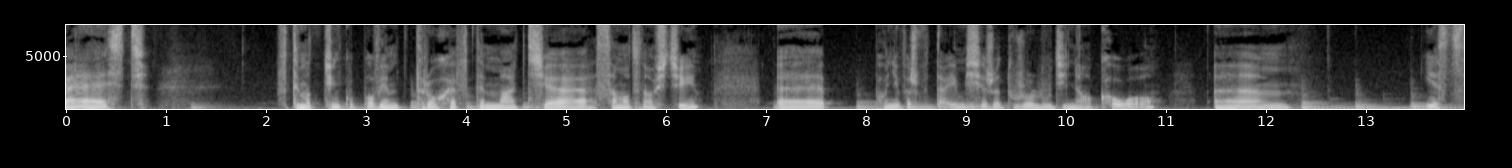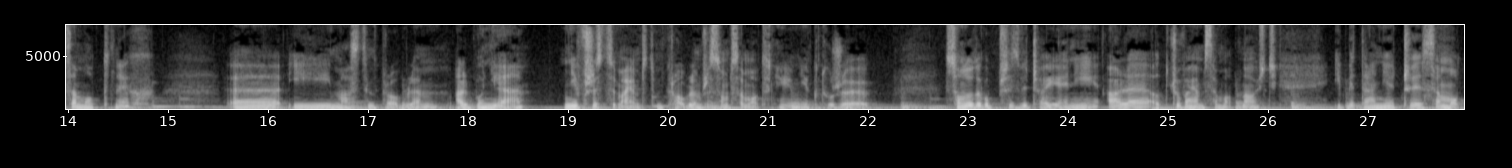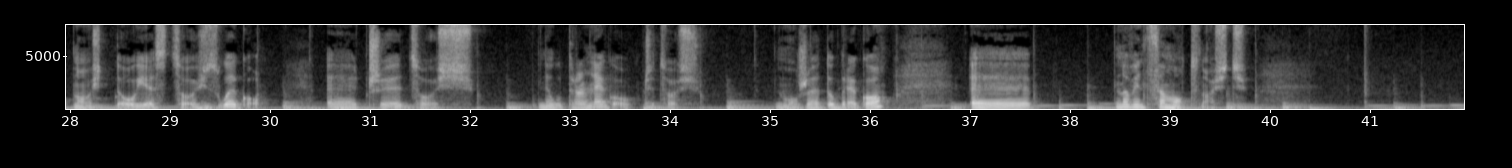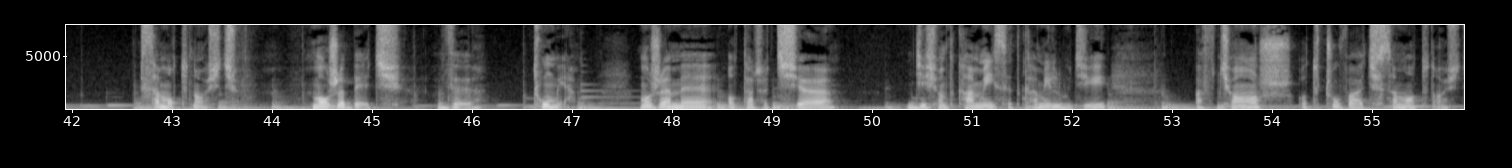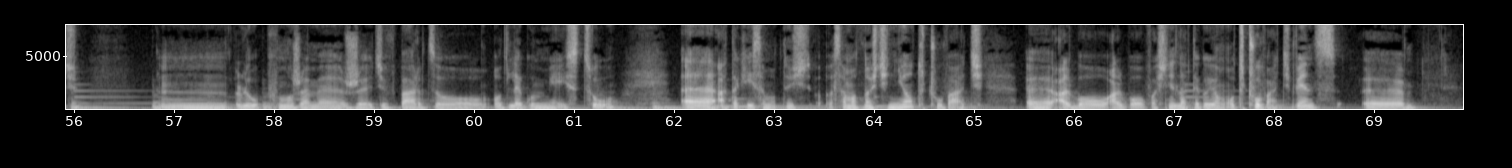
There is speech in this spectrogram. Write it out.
Cześć! W tym odcinku powiem trochę w temacie samotności, e, ponieważ wydaje mi się, że dużo ludzi naokoło e, jest samotnych e, i ma z tym problem, albo nie. Nie wszyscy mają z tym problem, że są samotni. Niektórzy są do tego przyzwyczajeni, ale odczuwają samotność. I pytanie, czy samotność to jest coś złego, czy coś neutralnego, czy coś może dobrego. E, no więc samotność. Samotność może być w tłumie. Możemy otaczać się dziesiątkami, setkami ludzi, a wciąż odczuwać samotność. Mm, lub możemy żyć w bardzo odległym miejscu, e, a takiej samotności, nie odczuwać, e, albo, albo właśnie dlatego ją odczuwać. Więc e,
